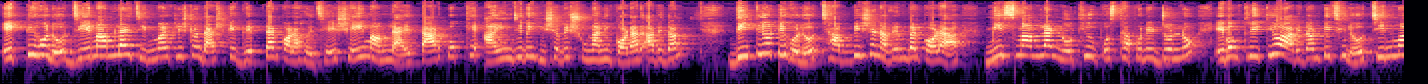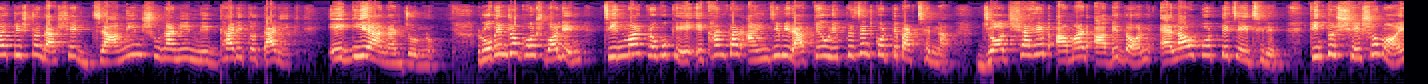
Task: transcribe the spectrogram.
একটি হলো, যে মামলায় চিন্ময় কৃষ্ণ দাসকে গ্রেপ্তার করা হয়েছে, সেই মামলায় তার পক্ষে আইনজীবী হিসেবে শুনানি করার আবেদন। দ্বিতীয়টি হলো, ছাব্বিশে নভেম্বর করা মিস মামলার নথি উপস্থাপনের জন্য। এবং তৃতীয় আবেদনটি ছিল চিন্ময় কৃষ্ণ দাসের জামিন শুনানির নির্ধারিত তারিখ এগিয়ে আনার জন্য। রবীন্দ্র ঘোষ বলেন, চিন্ময় প্রভুকে এখানকার আইনজীবীরা কেউ রিপ্রেজেন্ট করতে পারছেন না। জজ সাহেব আমার আবেদন অ্যালাউ করতে চেয়েছিলেন, কিন্তু সে সময়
